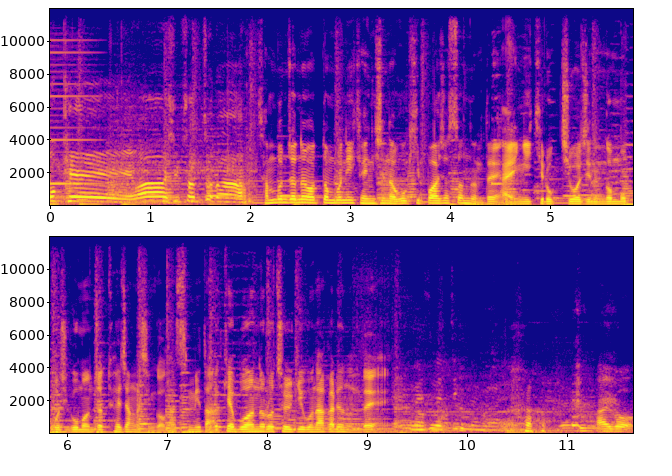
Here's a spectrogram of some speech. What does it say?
오케이. 와 13초다. 3분 전에 어떤 분이 갱신하고 기뻐하셨었는데 다행히 기록 지워지는 건 못 보시고 먼저 퇴장하신 것 같습니다. 이렇게 무한으로 즐기고 나가려는데 왜 찍는 거예요? 아 이거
